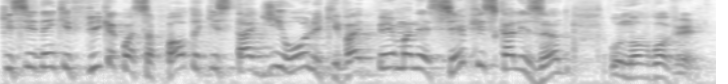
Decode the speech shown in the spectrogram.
que se identifica com essa pauta, que está de olho e que vai permanecer fiscalizando o novo governo.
